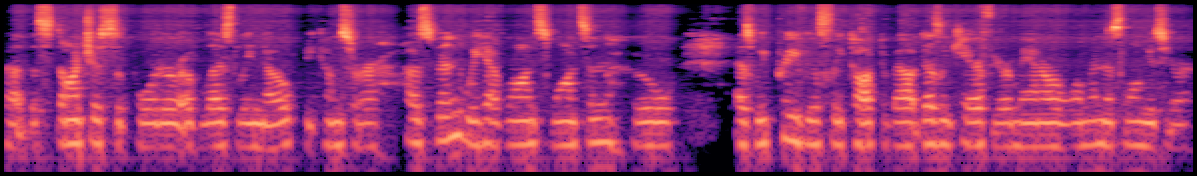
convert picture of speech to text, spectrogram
uh, the staunchest supporter of Leslie Knope, becomes her husband. We have Ron Swanson, who, as we previously talked about, doesn't care if you're a man or a woman as long as you're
